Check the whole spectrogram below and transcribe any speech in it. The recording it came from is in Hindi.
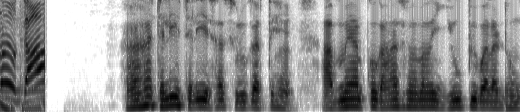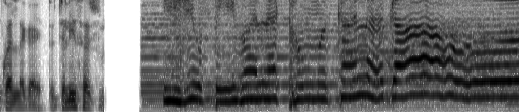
चलो गा हाँ हाँ चलिए चलिए सर शुरू करते हैं। अब मैं आपको गाना सुना वाला यूपी वाला ढूमका लगाए तो चलिए सर शुरू। यूपी वाला ढूमका लगाओ।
